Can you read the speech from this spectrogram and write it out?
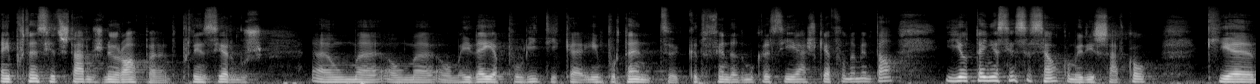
a importância de estarmos na Europa, de pertencermos a uma, a uma, a uma ideia política importante que defende a democracia, acho que é fundamental. E eu tenho a sensação, como eu disse, sabe, que a,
